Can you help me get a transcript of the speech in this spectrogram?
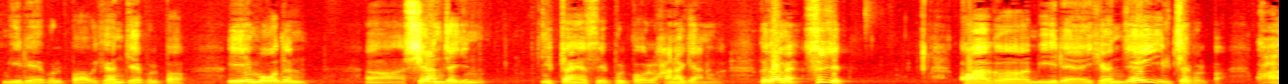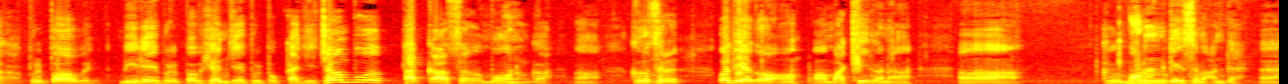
미래 불법, 현재 불법 이 모든 어, 시간적인 입장에서의 불법을 환하게 하는 것. 그 다음에 수집 과거, 미래, 현재의 일체 불법 과거 불법, 미래 불법, 현재 불법까지 전부 닦아서 모으는 거. 어, 그것을 어디에도 어, 어 막히거나 어, 그 모르는 게 있으면 안 돼. 예.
